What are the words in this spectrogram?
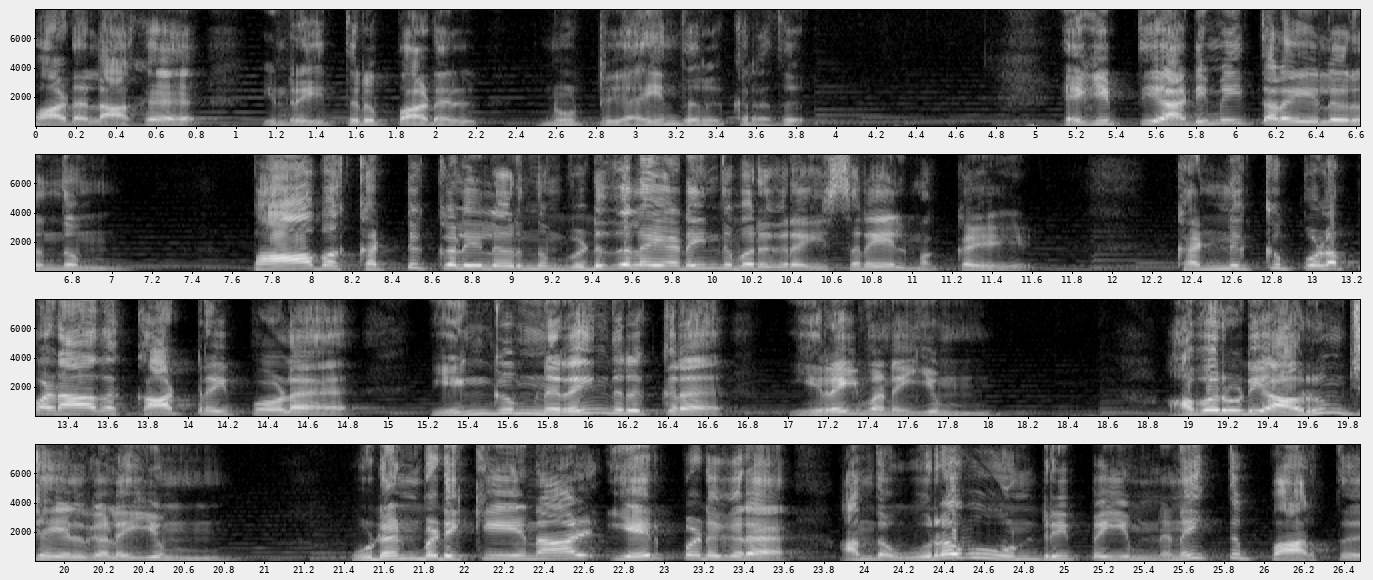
பாடலாக இன்றைய திருப்பாடல் நூற்றி ஐந்து இருக்கிறது. எகிப்திய அடிமை தலையிலிருந்தும் பாப கட்டுக்களிலிருந்தும் விடுதலை அடைந்து வருகிற இஸ்ரேல் மக்கள் கண்ணுக்கு புலப்படாத காற்றைப் போல எங்கும் நிறைந்திருக்கிற இறைவனையும் அவருடைய அருஞ்செயல்களையும் உடன்படிக்கையினால் ஏற்படுகிற அந்த உறவு ஒன்றிப்பையும் நினைத்து பார்த்து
